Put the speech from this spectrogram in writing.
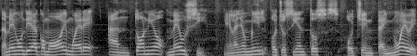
También un día como hoy muere Antonio Meucci, en el año 1889.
